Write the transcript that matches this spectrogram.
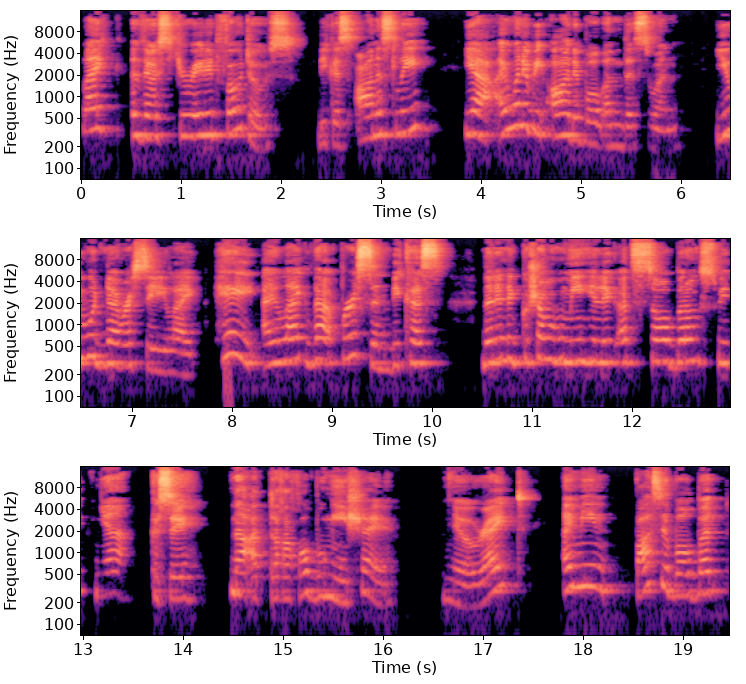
like those curated photos. Because honestly, yeah, I want to be audible on this one. You would never say like, hey, I like that person because narinig ko siyang humihilig at sobrang sweet niya. Kasi na-attract ako, bungi siya eh. No, right? I mean, possible but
